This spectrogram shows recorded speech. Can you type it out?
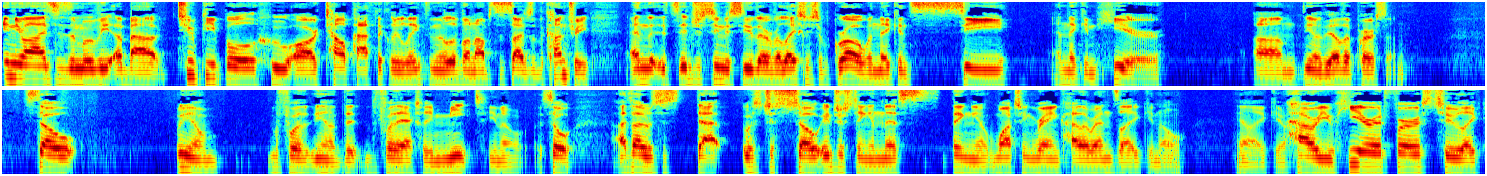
In Your Eyes is a movie about two people who are telepathically linked and they live on opposite sides of the country. And it's interesting to see their relationship grow when they can see and they can hear um, you know, the other person. So, you know, before you know the, before they actually meet. You know, so I thought it was just that was just so interesting in this thing. You know, watching Rey and Kylo Ren's like you know, you know, like you know, how are you here at first to like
